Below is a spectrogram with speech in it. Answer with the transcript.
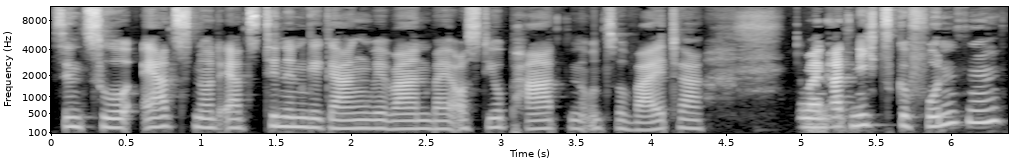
sind zu Ärzten und Ärztinnen gegangen, wir waren bei Osteopathen und so weiter. Man hat nichts gefunden.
